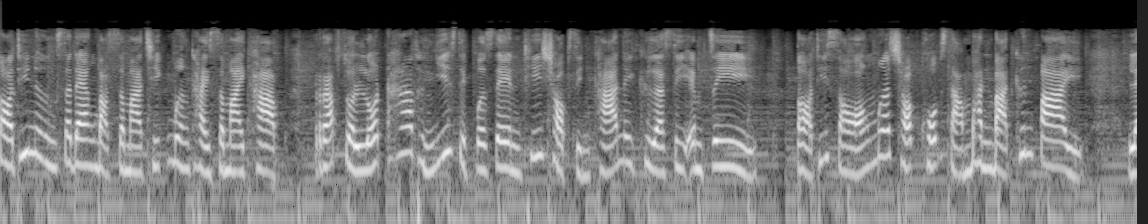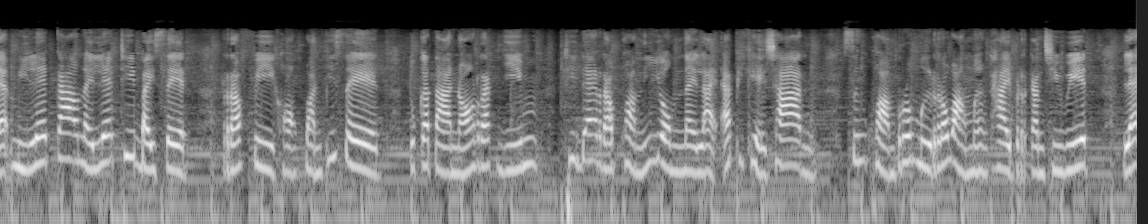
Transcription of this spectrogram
ต่อที่ 1 แสดงบัตรสมาชิกเมืองไทยสมายขับ รับส่วนลด 5-20%ที่ช็อปสินค้าในเครือ CMG ต่อที่ 2 เมื่อช็อปครบ 3,000 บาทขึ้นไป และมีเลข 9 ในเลขที่ใบเสร็จ รับฟรีของขวัญพิเศษ ตุ๊กตาน้องรักยิ้ม ที่ได้รับความนิยมในหลายแอปพลิเคชัน ซึ่งความร่วมมือระหว่างเมืองไทยประกันชีวิต และ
